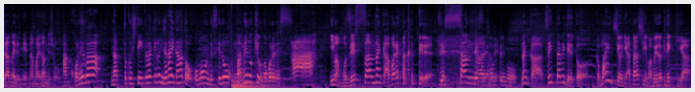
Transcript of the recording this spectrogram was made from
連ねるね名前なんでしょう？あこれは納得していただけるんじゃないかなと思うんですけど豆の木を登れです。あー今もう絶賛なんか暴れまくってる。絶賛ですね本当にもう。なんかツイッター見てると毎日ように新しい豆の木デッキが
